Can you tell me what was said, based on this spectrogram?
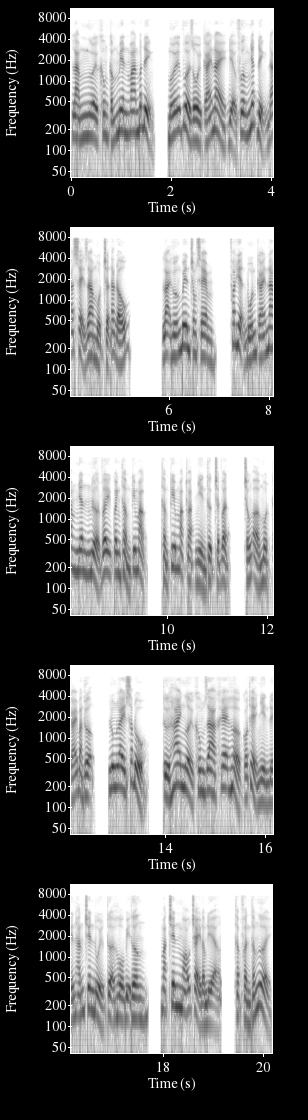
làm người không cấm miên man bất định, mới vừa rồi cái này địa phương nhất định đã xảy ra một trận ác đấu. Lại hướng bên trong xem, phát hiện bốn cái nam nhân nửa vây quanh thẩm kim mặc, thẩm kim mặc thoạt nhìn thực chật vật, chống ở một cái bàn thượng, lung lay sắp đổ, từ hai người không ra khe hở có thể nhìn đến hắn trên đùi tựa hồ bị thương, mặt trên máu chảy đầm địa, thập phần thấm người.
